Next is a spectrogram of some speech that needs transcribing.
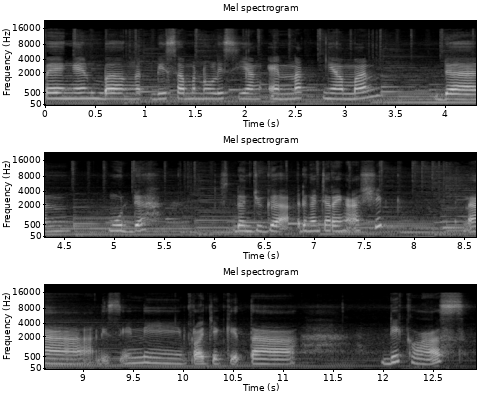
pengen banget bisa menulis yang enak, nyaman, dan mudah dan juga dengan cara yang asyik. Nah, di sini project kita di kelas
